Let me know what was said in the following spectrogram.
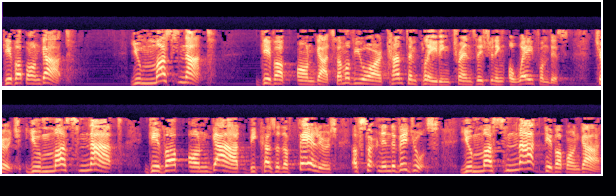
give up on God. You must not give up on God. Some of you are contemplating transitioning away from this church. You must not give up on God because of the failures of certain individuals. You must not give up on God.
